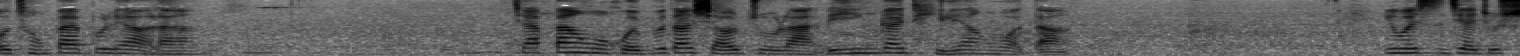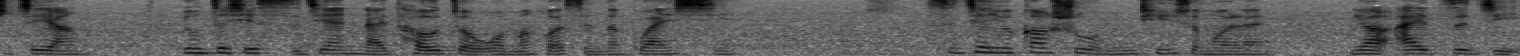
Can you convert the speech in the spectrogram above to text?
我崇拜不了了。加班我回不到小组了，你应该体谅我的。因为世界就是这样，用这些时间来偷走我们和神的关系。世界又告诉我们听什么呢？你要爱自己。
